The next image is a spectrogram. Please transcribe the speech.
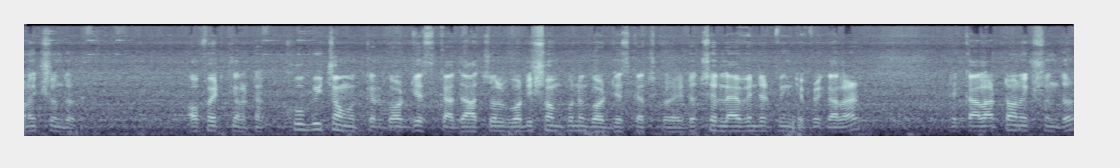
অনেক সুন্দর। অফ হোয়াইট কালারটা খুবই চমৎকার গর্জিয়াস কাজ, আঁচল বডি সম্পূর্ণ গর্জিয়াস কাজ করা। এটা হচ্ছে ল্যাভেন্ডার পিঙ্ক টাইপের কালার কালারটা অনেক সুন্দর।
